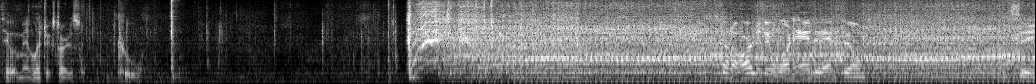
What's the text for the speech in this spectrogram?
Tell you what, man, electric start is cool. Kind of hard to do one-handed and film. Let's see.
